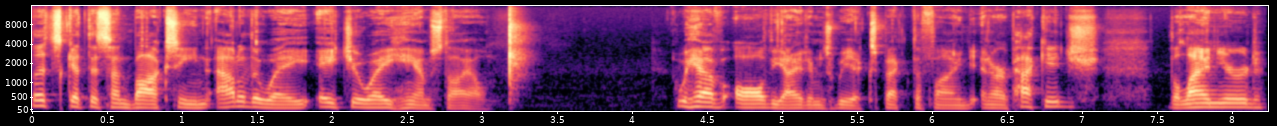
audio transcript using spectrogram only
Let's get this unboxing out of the way HOA ham style. We have all the items we expect to find in our package, the lanyard,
